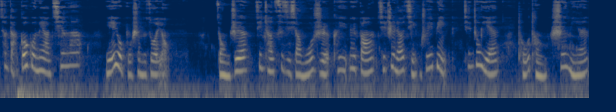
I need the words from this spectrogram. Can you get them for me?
像打勾勾那样牵拉，也有补肾的作用。总之，经常刺激小拇指可以预防及治疗颈椎病、肩周炎、头疼、失眠、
